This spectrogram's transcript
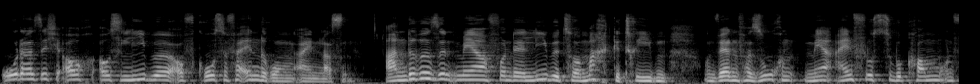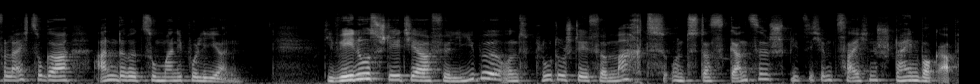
oder sich auch aus Liebe auf große Veränderungen einlassen. Andere sind mehr von der Liebe zur Macht getrieben und werden versuchen, mehr Einfluss zu bekommen und vielleicht sogar andere zu manipulieren. Die Venus steht ja für Liebe und Pluto steht für Macht und das Ganze spielt sich im Zeichen Steinbock ab.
